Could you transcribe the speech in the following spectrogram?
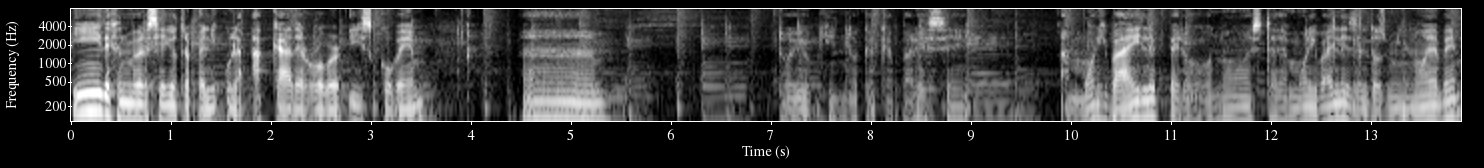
y déjenme ver si hay otra película acá de Robert Iscove. Estoy viendo acá que aparece Amor y Baile, pero no está de Amor y Baile, es del 2009.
